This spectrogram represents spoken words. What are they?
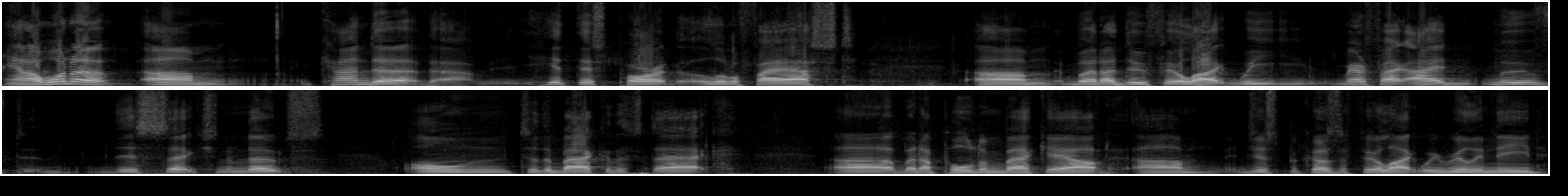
And I want to um, kind of uh, hit this part a little fast, um, but I do feel like we, matter of fact, I had moved this section of notes on to the back of the stack uh, but I pulled them back out um, just because I feel like we really need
